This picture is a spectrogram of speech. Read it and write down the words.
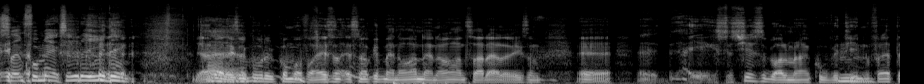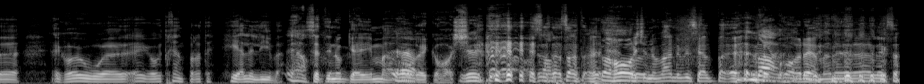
Så for meg så er jo det ingenting. Ja, det er liksom hvor du kommer fra. Jeg, jeg snakket med en annen, og han sa det det liksom eh, eh, Jeg er ikke så gal med den covid-tiden. For at, eh, jeg, har jo, eh, jeg har jo trent på dette hele livet. Ja. Sitte inne og game Ja. og røyke hasj. Det var ikke nødvendigvis helt bra, det, men det, liksom,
